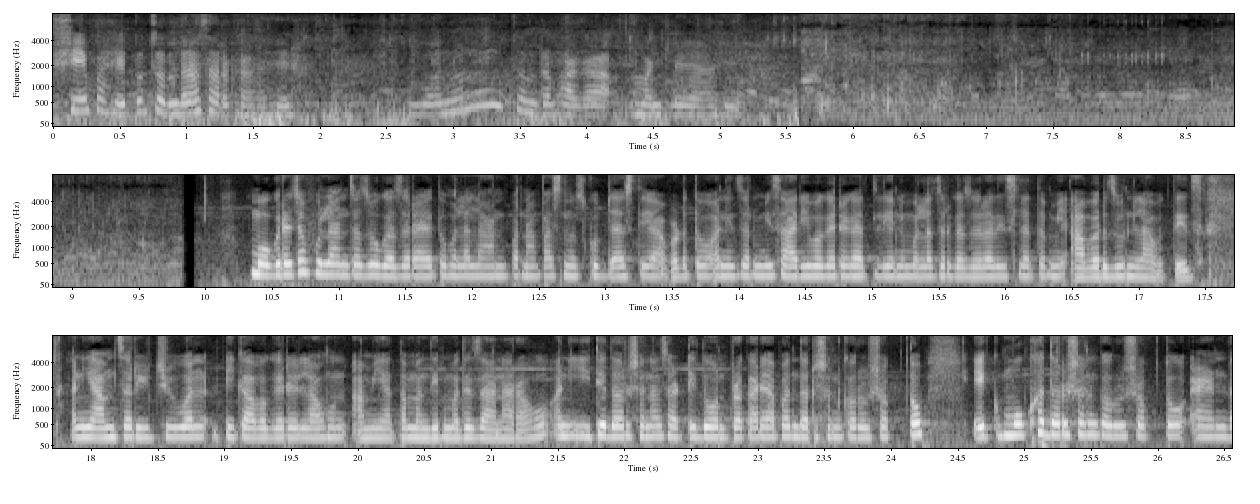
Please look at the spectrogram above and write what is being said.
शेप आहे तो चंद्रासारखा आहे. म्हणून चंद्रभागा म्हटले आहे. मोगऱ्याच्या फुलांचा जो गजरा आहे तो मला लहानपणापासूनच खूप जास्ती आवडतो. आणि जर मी साडी वगैरे घातली आणि मला जर गजरा दिसला तर मी आवर्जून लावतेच. आणि आमचं रिच्युअल टीका वगैरे लावून आम्ही आता मंदिरमध्ये जाणार आहोत. आणि इथे दर्शनासाठी दोन प्रकारे आपण दर्शन करू शकतो. एक मुख दर्शन करू शकतो अँड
